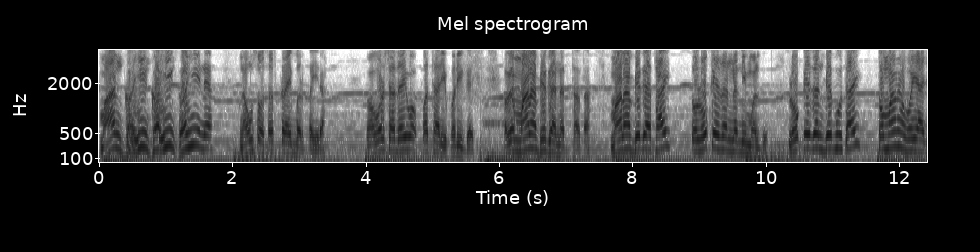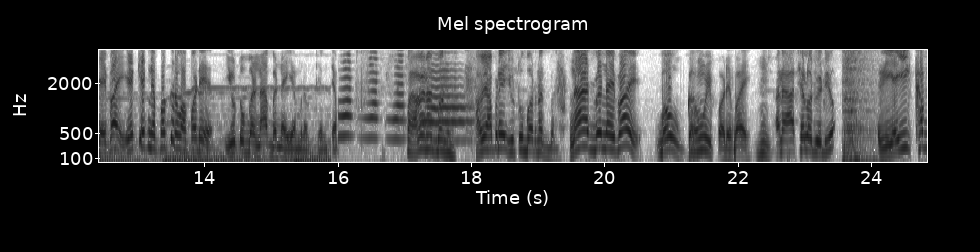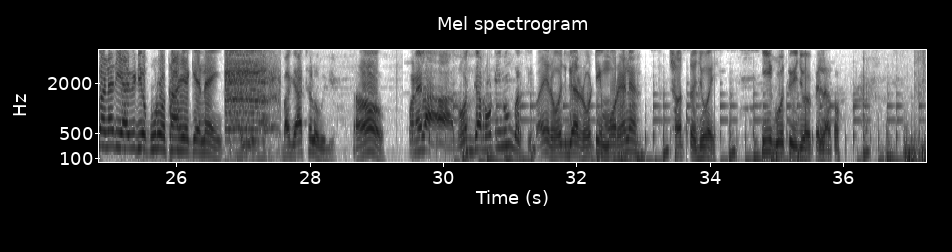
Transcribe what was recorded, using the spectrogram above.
માન ઘહી ઘહી ઘહી ને નવસો સબસ્ક્રાઈબર કર્યા. એમાં વરસાદ આવ્યો પથારી ફરી ગઈ. હવે માણા ભેગા નથી થતા. માણા ભેગા થાય તો લોકેશન નથી મળતું. લોકેશન ભેગું થાય તો માના વયા જાય. ભાઈ એક એક ને પકડવા પડે. યુટ્યુબર ના બનાય એમ રમ તેમ તેમ. પણ હવે નથી બનવું. હવે આપણે યુટ્યુબર નથી બનવું. ના જ બનાય ભાઈ. બહુ ઘઉં પડે ભાઈ. અને આ છેલ્લો જ વીડિયો. એ ખબર નથી આ વીડિયો પૂરો થાય કે નહીં. બાકી આ છેલ્લો વીડિયો. હો પણ એલા આ રોજગાર રોટી નું કરશે? ભાઈ રોજગાર રોટી મોર હે ને છત જોઈ. ઈ ગોતવી જોઈએ પેલા તો.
